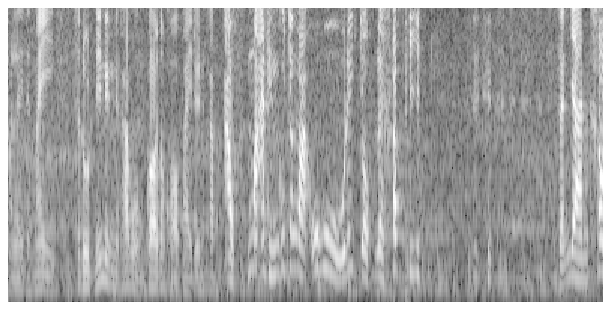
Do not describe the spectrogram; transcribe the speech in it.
มันเลยทำให้สะดุดนิดนึงนะครับผมก็ต้องขออภัยด้วยนะครับเอามาถึงกูจังหวะโอ้โหได้จบเลยครับพีท สัญญาณเข้า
